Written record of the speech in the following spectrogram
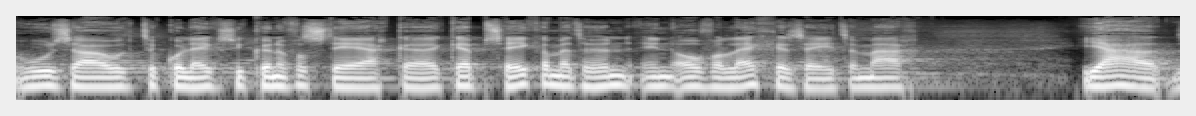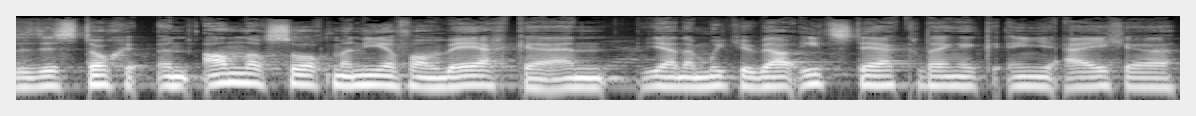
Hoe zou ik de collectie kunnen versterken? Ik heb zeker met hun in overleg gezeten, maar ja, dit is toch een ander soort manier van werken. En ja, dan moet je wel iets sterker, denk ik, in je eigen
